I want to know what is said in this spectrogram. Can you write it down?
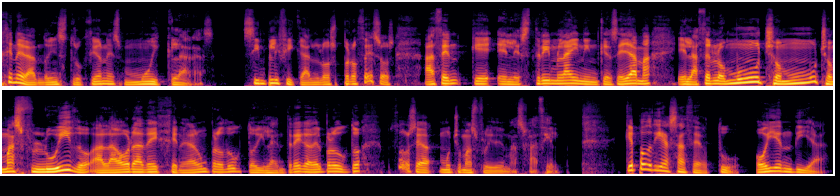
generando instrucciones muy claras. Simplifican los procesos, hacen que el streamlining que se llama, el hacerlo mucho, mucho más fluido a la hora de generar un producto y la entrega del producto, pues todo sea mucho más fluido y más fácil. ¿Qué podrías hacer tú hoy en día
